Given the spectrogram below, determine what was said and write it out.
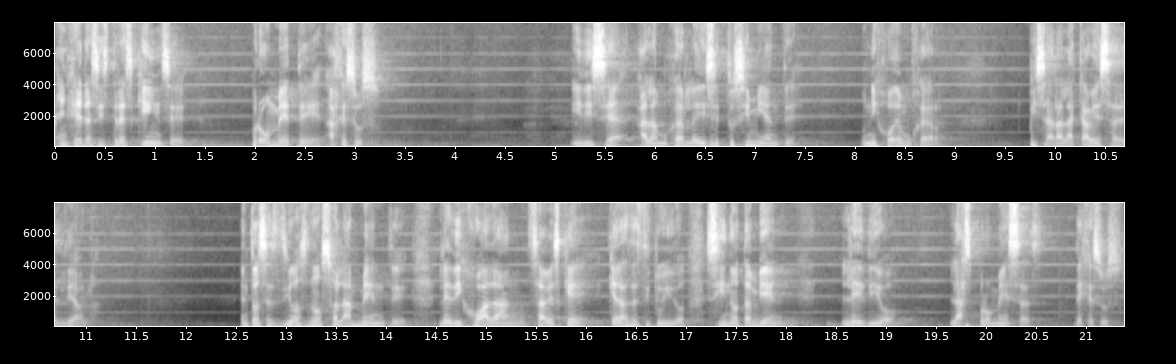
en Génesis 3:15 promete a Jesús. Y dice a la mujer, le dice, tu simiente, un hijo de mujer, pisará la cabeza del diablo. Entonces Dios no solamente le dijo a Adán, ¿sabes qué? Quedas destituido, sino también le dio las promesas de Jesús.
